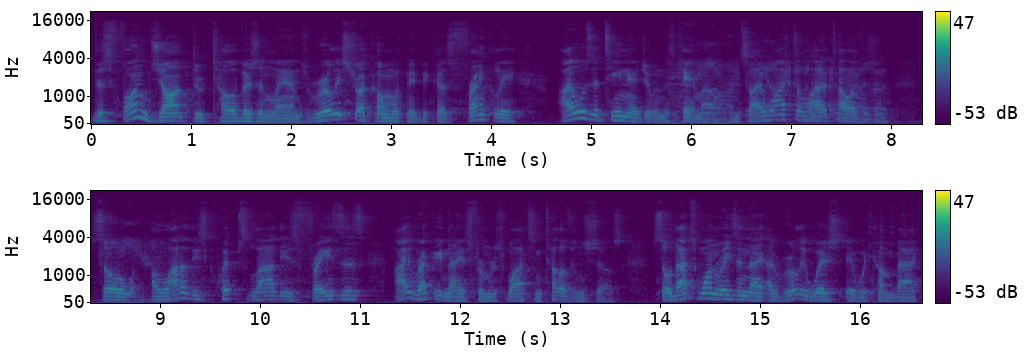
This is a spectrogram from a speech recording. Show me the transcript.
This fun jaunt through television lands really struck home with me because, frankly, I was a teenager when this came out, and so I watched a lot of television. So, a lot of these quips, a lot of these phrases, I recognize from just watching television shows. So, that's one reason I, I really wish it would come back.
